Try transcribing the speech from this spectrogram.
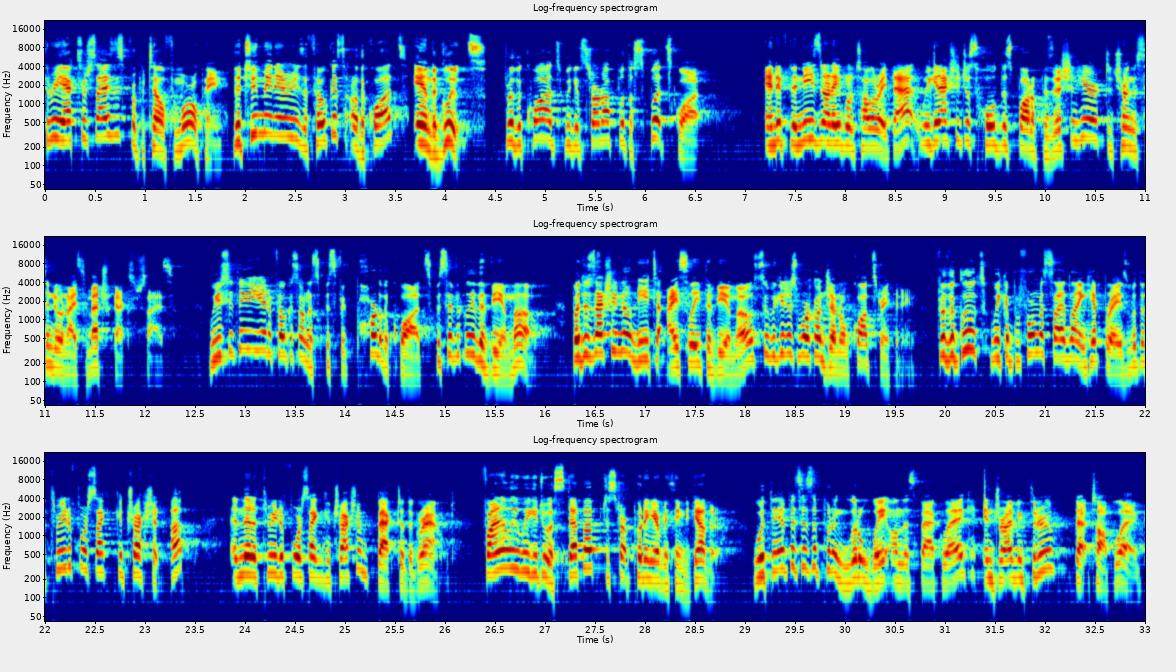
three exercises for patellofemoral pain. The two main areas of focus are the quads and the glutes. For the quads, we can start off with a split squat. And if the knee's not able to tolerate that, we can actually just hold this bottom position here to turn this into an isometric exercise. We used to think that you had to focus on a specific part of the quad, specifically the VMO. But there's actually no need to isolate the VMO, so we can just work on general quad strengthening. For the glutes, we can perform a side lying hip raise with a 3 to 4 second contraction up, and then a 3 to 4 second contraction back to the ground. Finally, we can do a step up to start putting everything together, with the emphasis of putting little weight on this back leg and driving through that top leg.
